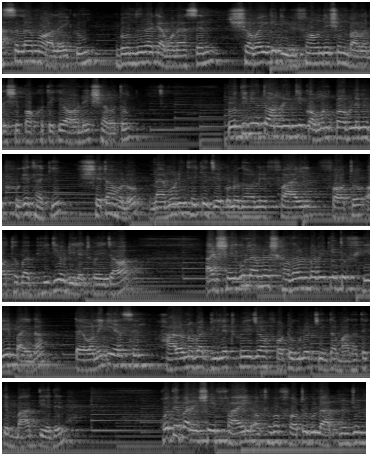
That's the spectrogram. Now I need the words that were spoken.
আসসালামু আলাইকুম। বন্ধুরা, কেমন আছেন? সবাইকে ডিবি ফাউন্ডেশন বাংলাদেশের পক্ষ থেকে অনেক স্বাগতম। প্রতিনিয়ত আমরা একটি কমন প্রবলেমে ভুগে থাকি, সেটা হলো মেমোরি থেকে যে কোনো ধরনের ফাইল ফটো অথবা ভিডিও ডিলেট হয়ে যাওয়া। আর সেগুলো আমরা সাধারণভাবে কিন্তু ফিরে পাই না। তাই অনেকেই আছেন, হারানো বা ডিলেট হয়ে যাওয়া ফটোগুলোর চিন্তা মাথা থেকে বাদ দিয়ে দেন। হতে পারে সেই ফাইল অথবা ফটোগুলো আপনার জন্য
